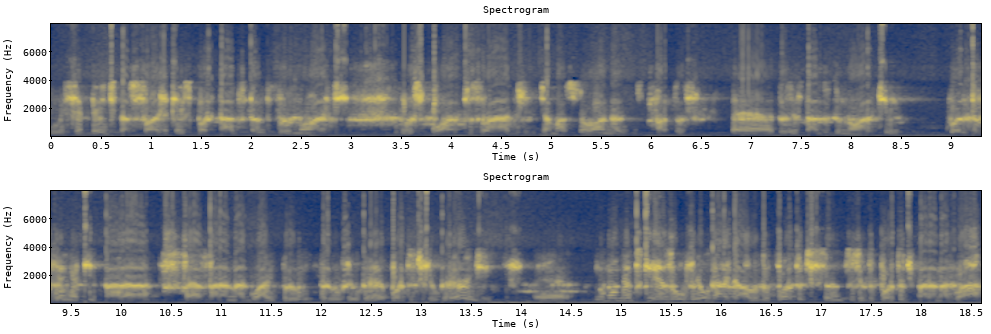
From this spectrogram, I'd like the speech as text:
o excedente da soja que é exportado tanto para o norte, para os portos lá de, de Amazonas, os portos é, dos estados do norte, quanto vem aqui para, para Paranaguá e para o Rio Grande, Porto de Rio Grande, é, no momento que resolveu o gargalo do Porto de Santos e do Porto de Paranaguá,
